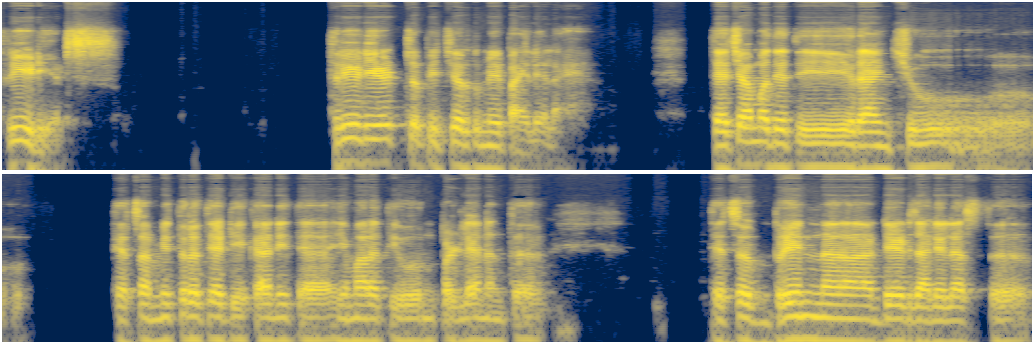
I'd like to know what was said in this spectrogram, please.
Three idiots three इडियटचं पिक्चर तुम्ही पाहिलेलं आहे. त्याच्यामध्ये ती रॅन्चू त्याचा मित्र त्या ठिकाणी त्या इमारतीवरून पडल्यानंतर त्याचं ब्रेन डेड झालेलं असतं.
